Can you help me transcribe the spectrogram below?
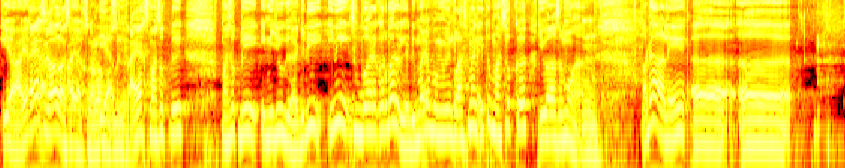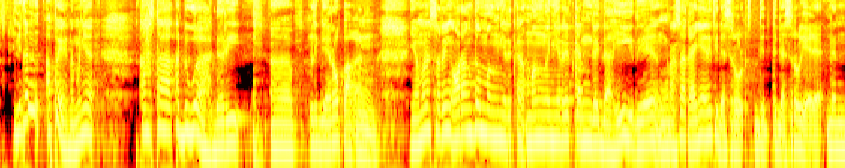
ya Ajax Ajax nggak lolos. Ajax nggak lolos Iya benar. Ajax masuk di masuk di ini juga. Jadi ini sebuah rekor baru ya di mana pemimpin klasmen itu masuk ke UL semua. Padahal nih eh eh, ini kan apa ya namanya kasta kedua dari eh, Liga Eropa kan. Yang mana sering orang tuh menyeritkan menyeritkan gadahi gitu ya, ngerasa kayaknya ini tidak seru ti- tidak seru ya dan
